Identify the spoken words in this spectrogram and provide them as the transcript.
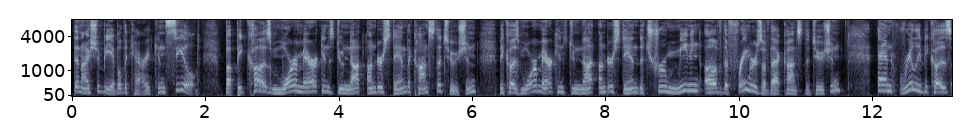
then I should be able to carry concealed. But because more Americans do not understand the Constitution, because more Americans do not understand the true meaning of the framers of that Constitution, and really because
